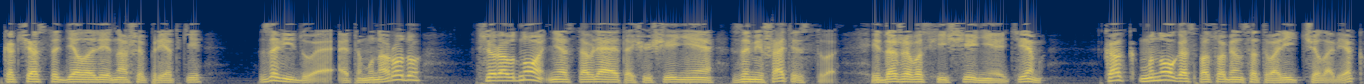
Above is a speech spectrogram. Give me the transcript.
как часто делали наши предки, завидуя этому народу, все равно не оставляет ощущения замешательства и даже восхищения тем, как много способен сотворить человек?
